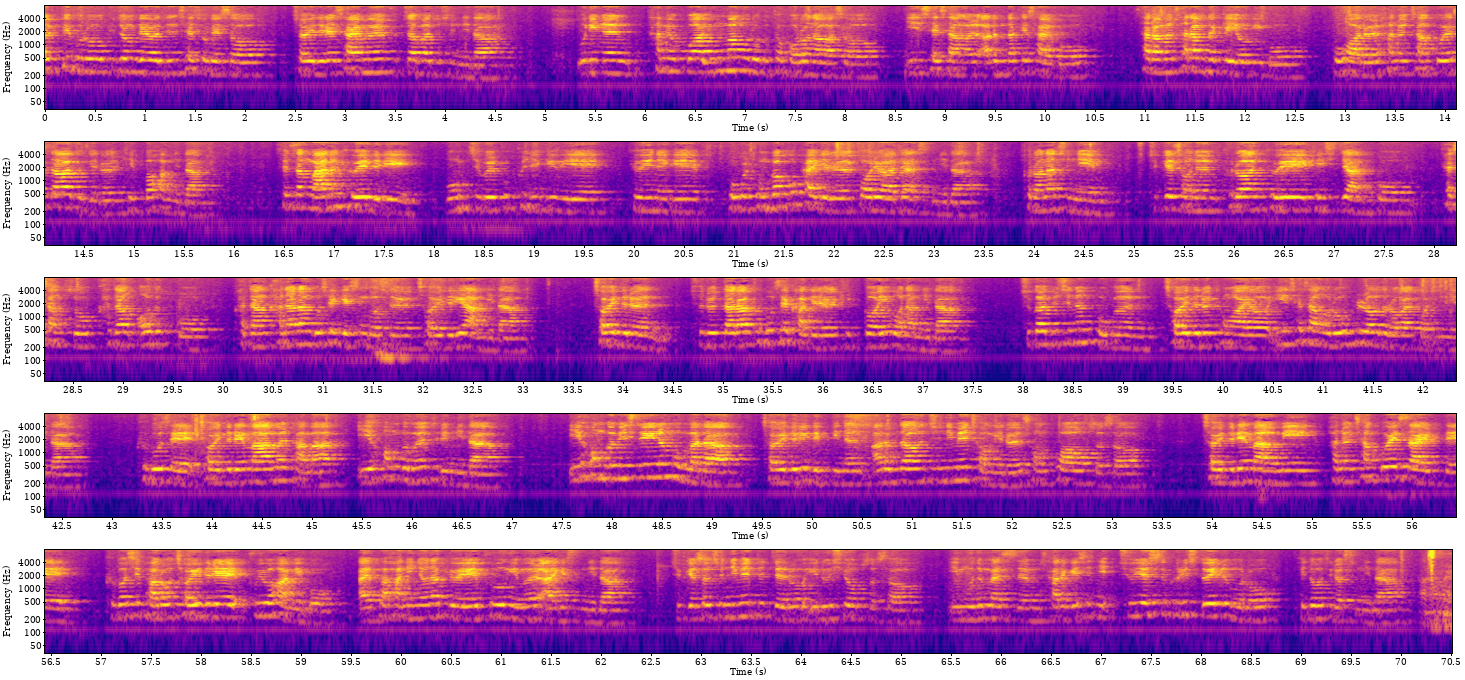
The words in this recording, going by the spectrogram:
결핍으로 규정되어진 세 속에서 저희들의 삶을 붙잡아 주십니다. 우리는 탐욕과 욕망으로부터 걸어 나와서 이 세상을 아름답게 살고 사람을 사람답게 여기고 보화를 하늘 창고에 쌓아두기를 기뻐합니다. 세상 많은 교회들이 몸집을 부풀리기 위해 교인에게 복을 돈 받고 팔기를 꺼려하지 않습니다. 그러나 주님, 주께서는 그러한 교회에 계시지 않고 세상 속 가장 어둡고 가장 가난한 곳에 계신 것을 저희들이 압니다. 저희들은 주를 따라 그곳에 가기를 기꺼이 원합니다. 주가 주시는 복은 저희들을 통하여 이 세상으로 흘러 들어갈 것입니다. 그곳에 저희들의 마음을 담아 이 헌금을 드립니다. 이 헌금이 쓰이는 곳마다 저희들이 느끼는 아름다운 주님의 정의를 선포하옵소서. 저희들의 마음이 하늘 창고에 쌓일 때 그것이 바로 저희들의 부요함이고 알파 한인연합교회의 부흥임을 알겠습니다. 주께서 주님의 뜻대로 이루시옵소서. 이 모든 말씀 살아계신 주 예수 그리스도의 이름으로 기도드렸습니다. 아멘.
